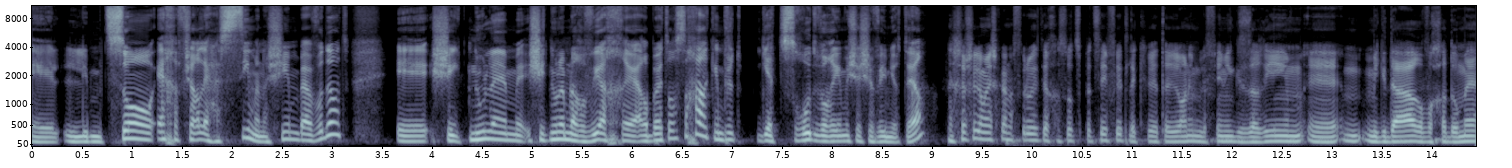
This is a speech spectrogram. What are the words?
אה, למצוא איך אפשר להשים אנשים בעבודות שייתנו להם, שייתנו להם להרוויח הרבה יותר שכר, כי הם פשוט יצרו דברים ששווים יותר. אני חושב שגם יש כאן אפילו התייחסות ספציפית לקריטריונים לפי מגזרים, מגדר וכדומה,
